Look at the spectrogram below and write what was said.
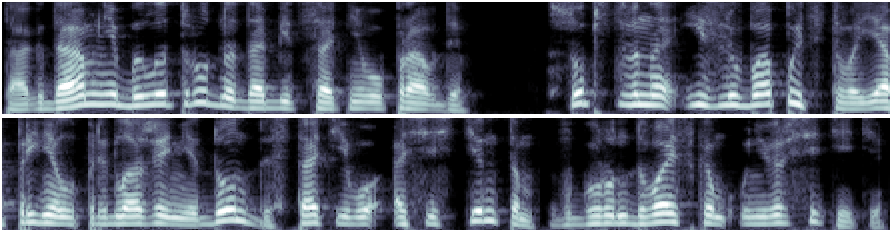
Тогда мне было трудно добиться от него правды. Собственно, из любопытства я принял предложение Донды стать его ассистентом в Гурундвайском университете.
